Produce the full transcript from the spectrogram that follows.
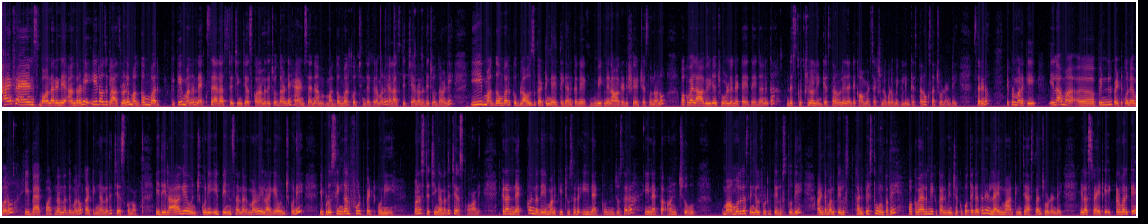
Hi friends బాగున్నారండి అందరూని. ఈ రోజు క్లాస్లోని మగ్గం వర్క్ వర్క్కి మనం నెక్స్ట్ ఎలా స్టిచ్చింగ్ చేసుకోవాలన్నది చూద్దామండి. హ్యాండ్స్ అయినా మగ్గం వర్క్ వచ్చిన దగ్గర మనం ఎలా స్టిచ్ చేయాలన్నది చూద్దామండి. ఈ మగ్గం వర్క్ బ్లౌజ్ కటింగ్ అయితే కనుక మీకు నేను ఆల్రెడీ షేర్ చేస్తున్నాను. ఒకవేళ ఆ వీడియో చూడలేనట్టయితే కనుక డిస్క్రిప్షన్లో లింక్ ఇస్తాను. లేదంటే కామెంట్ సెక్షన్లో కూడా మీకు లింక్ ఇస్తాను. ఒకసారి చూడండి. సరేనా? ఇప్పుడు మనకి ఇలా మా పిన్లు పెట్టుకునే మనం ఈ బ్యాక్ పార్ట్ అన్నది మనం కటింగ్ అన్నది చేసుకున్నాం. ఇది ఇలాగే ఉంచుకొని ఈ పిన్స్ అన్నవి మనం ఇలాగే ఉంచుకొని ఇప్పుడు సింగిల్ ఫుట్ పెట్టుకొని మనం స్టిచ్చింగ్ అన్నది చేసుకోవాలి. ఇక్కడ నెక్ అన్నది మనకి చూసారా ఈ నెక్ ఉంది చూసారా? ఈ నెక్ అంచు మామూలుగా సింగిల్ ఫుట్కి తెలుస్తుంది. అంటే మనకు తెలుస్తూ కనిపిస్తూ ఉంటుంది. ఒకవేళ మీకు కనిపించకపోతే కనుక నేను లైన్ మార్కింగ్ చేస్తున్నాను చూడండి. ఇలా స్ట్రైట్గా ఇక్కడ వరకే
